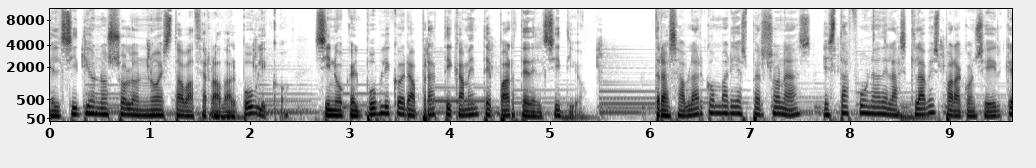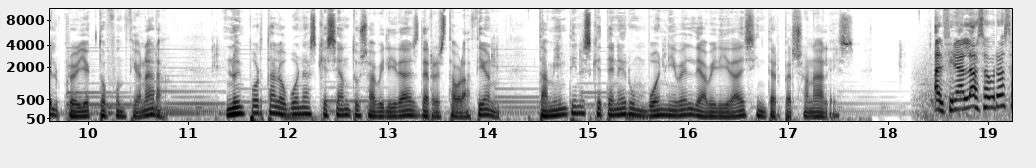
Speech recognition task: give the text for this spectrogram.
el sitio no solo no estaba cerrado al público, sino que el público era prácticamente parte del sitio. Tras hablar con varias personas, esta fue una de las claves para conseguir que el proyecto funcionara. No importa lo buenas que sean tus habilidades de restauración, también tienes que tener un buen nivel de habilidades interpersonales. Al final las obras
